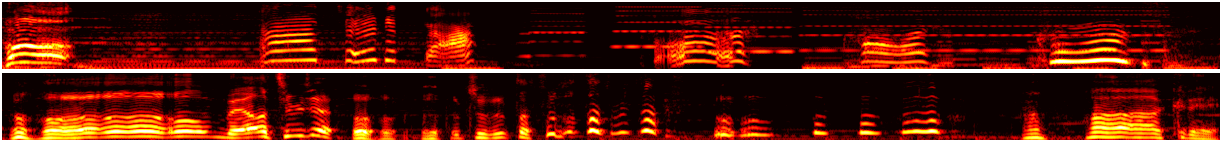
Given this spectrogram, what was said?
어, 아 재밌겠다. 콜, 콜. 쿨. 어, 매. 어, 조졌다, 조졌다, 조졌다. 아, 그래.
